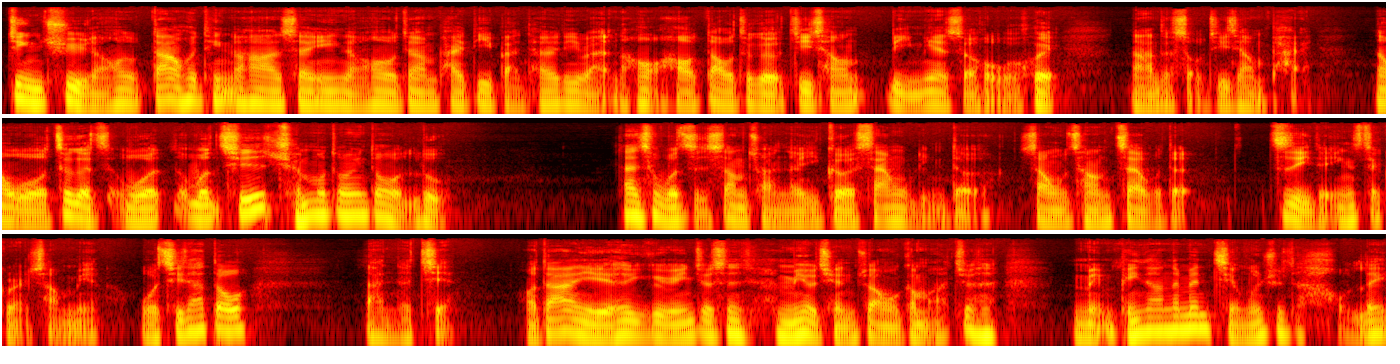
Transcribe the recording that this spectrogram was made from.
进去，然后当然会听到他的声音，然后这样拍地板，拍地板，然后好到这个机舱里面的时候，我会拿着手机这样拍。那我这个我我其实全部东西都有录，但是我只上传了一个三五零的商务舱在我的自己的 Instagram 上面，我其他都懒得剪。我当然也是一个原因，就是没有钱赚，我干嘛？就是没平常那边剪，我觉得好累。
